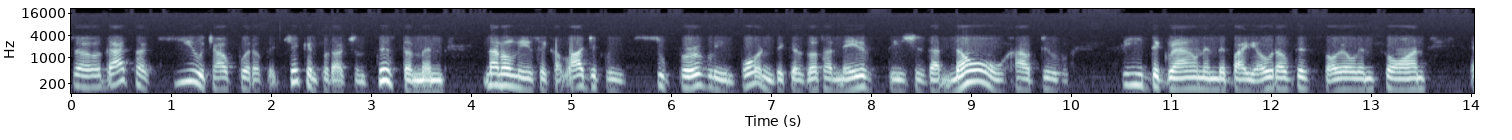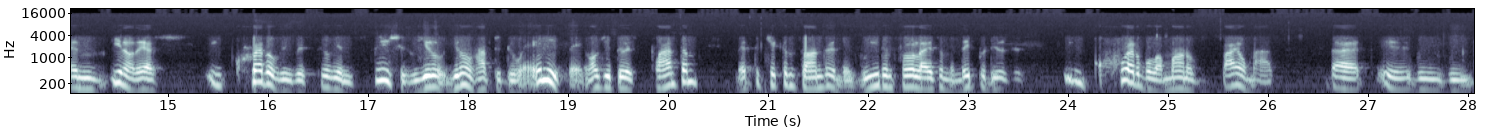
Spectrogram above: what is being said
so that's a huge output of the chicken production system and not only is ecologically superbly important because those are native species that know how to feed the ground and the biota of the soil and so on. And, you know, they are incredibly resilient species. You don't, you don't have to do anything. All you do is plant them, let the chickens under, and they weed and fertilize them, and they produce this incredible amount of biomass that is, we, we,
